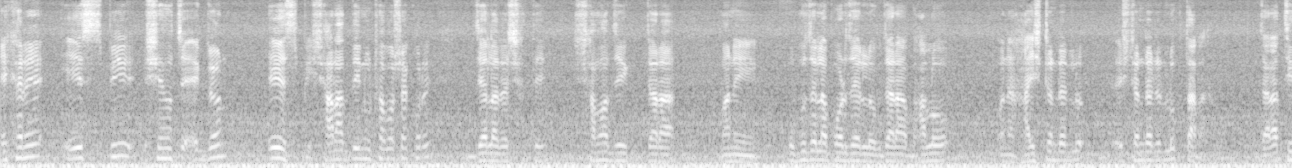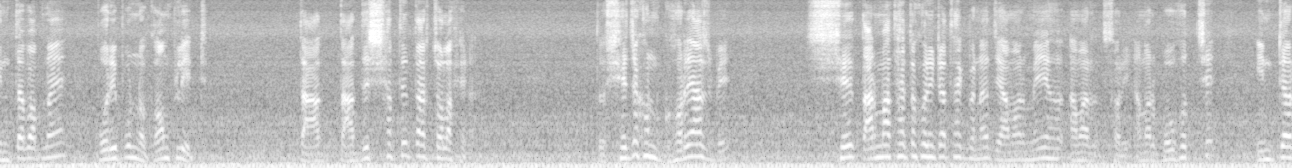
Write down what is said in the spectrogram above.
এখানে এসপি সে হচ্ছে একজন এএসপি সারাদিন উঠা বসা করে, জেলারের সাথে সামাজিক যারা মানে উপজেলা পর্যায়ের লোক, যারা ভালো মানে হাই স্ট্যান্ডার্ড স্ট্যান্ডার্ডের লোক, তারা। যারা চিন্তা ভাবনায় পরিপূর্ণ কমপ্লিট তা, তাদের সাথে তার চলাফেরা। তো সে যখন ঘরে আসবে, সে তার মাথায় তখন এটা থাকবে না যে আমার মেয়ে আমার সরি আমার বউ হচ্ছে ইন্টার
